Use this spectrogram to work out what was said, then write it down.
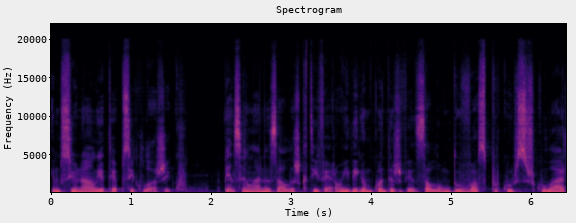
emocional e até psicológico. Pensem lá nas aulas que tiveram e digam-me quantas vezes ao longo do vosso percurso escolar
